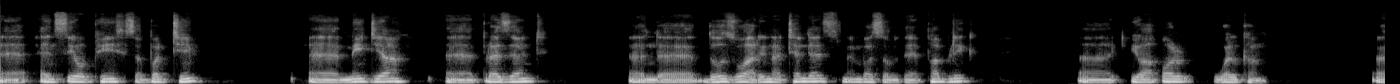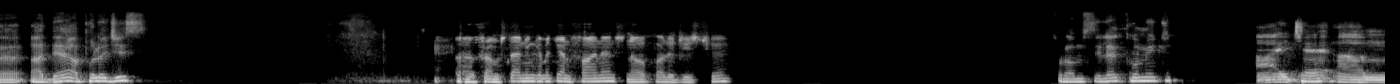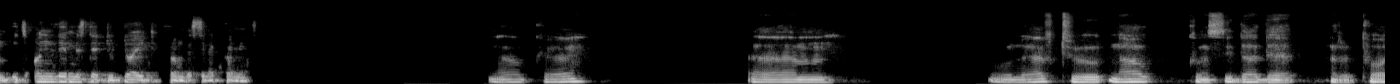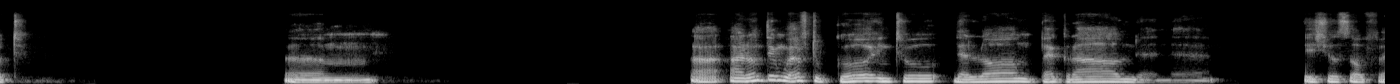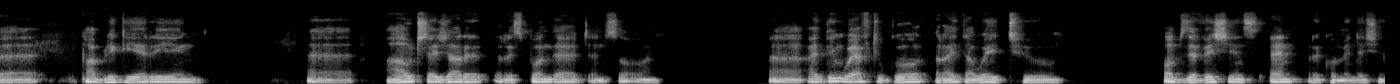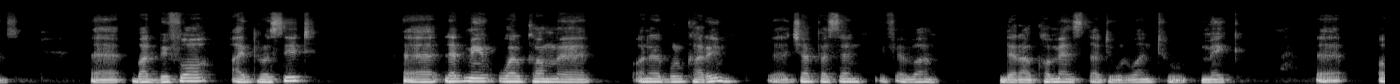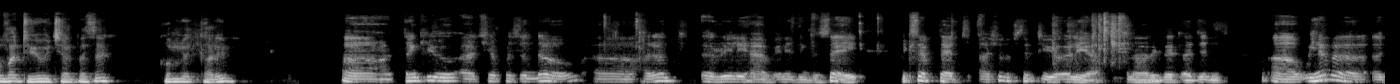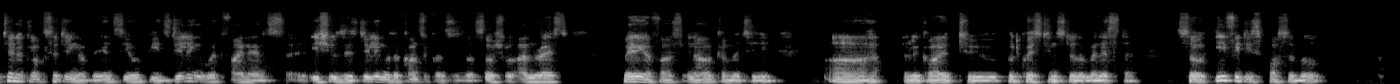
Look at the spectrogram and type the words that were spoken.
uh NCOP support team, media present, and those who are in attendance, members of the public, you are all welcome. are there apologies? Uh, from Standing Committee on Finance, no apologies, Chair. From Select Committee? I Chair, um, it's only Mr. du Toit from the Select Committee. Okay. Um, we'll have to now consider the report. Um, uh, I don't think we have to go into the long background and uh, issues of uh, public hearing, uh, how Treasury responded, and so on. Uh, I think we have to go right away to observations and recommendations. Uh, but before I proceed, uh, let me welcome uh, Honorable Carrim, Chairperson, if ever there are comments that you will want to make. over to you, Chairperson. Comrade Carrim. Uh, thank you, uh, Chairperson. No, uh, I don't uh, really have anything to say, except that I should have said to you earlier, and I regret I didn't. Uh, we have a, a, 10 o'clock sitting of the NCOP. It's dealing with finance uh, issues, it's dealing with the consequences of social unrest. Many of us in our committee are required to put questions to the minister. So, if it is possible,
